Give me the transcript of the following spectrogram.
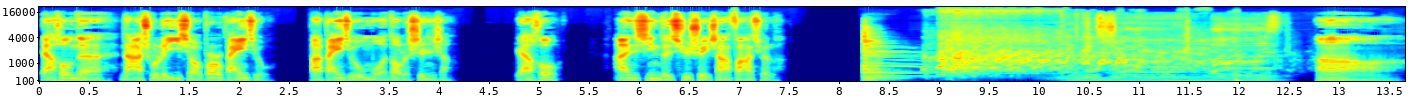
然后呢，拿出了一小包白酒，把白酒抹到了身上，然后安心的去睡沙发去了。啊，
